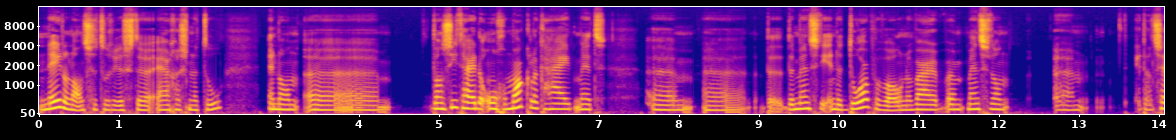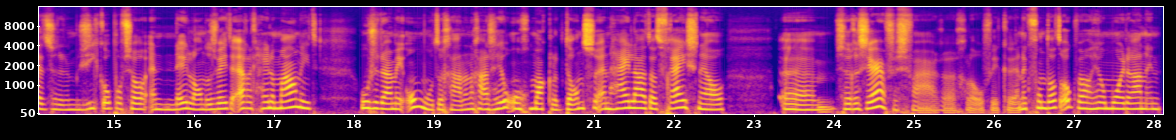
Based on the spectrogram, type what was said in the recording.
Nederlandse toeristen ergens naartoe. En dan, ehm, dan ziet hij de ongemakkelijkheid met ehm, eh, de, de mensen die in de dorpen wonen, waar, waar mensen dan. ehm, dan zetten ze de muziek op of zo. En de Nederlanders weten eigenlijk helemaal niet hoe ze daarmee om moeten gaan. En dan gaan ze heel ongemakkelijk dansen. En hij laat dat vrij snel ehm, zijn reserves varen, geloof ik. En ik vond dat ook wel heel mooi eraan. In,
